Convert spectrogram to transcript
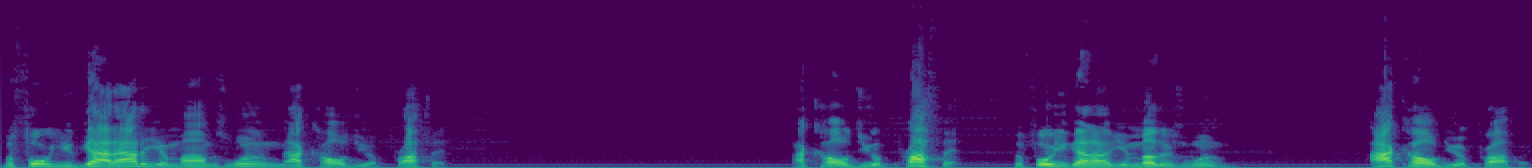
before you got out of your mom's womb, I called you a prophet. I called you a prophet before you got out of your mother's womb. I called you a prophet.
